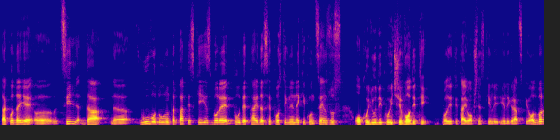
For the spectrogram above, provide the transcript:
Tako da je uh, cilj da uh, uvod unutar partijske izbore bude taj da se postigne neki konsenzus oko ljudi koji će voditi, voditi taj opštinski ili, ili gradski odbor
